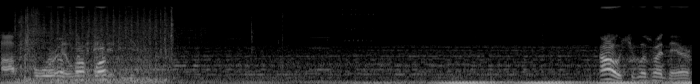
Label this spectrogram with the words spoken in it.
Op 4 Where the fuck was eliminated. she? Oh, she was right there.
